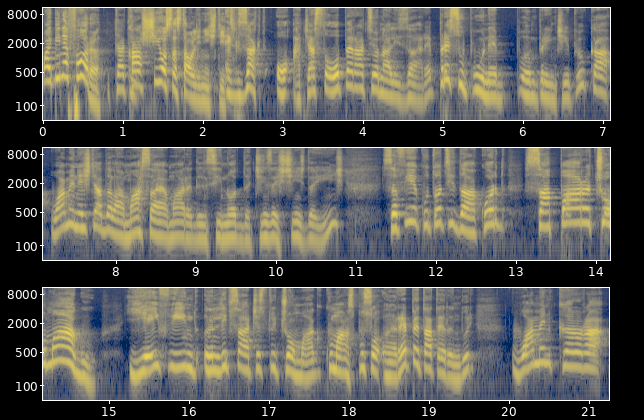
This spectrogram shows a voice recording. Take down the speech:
Mai bine fără, Tati, ca și eu să stau liniștit. Exact. O, această operaționalizare presupune, în principiu, ca oamenii ăștia de la masa aia mare din sinod de 55 de inși să fie cu toții de acord să apară ciomagul. Ei fiind în lipsa acestui ciomag, cum am spus-o în repetate rânduri, oameni cărora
